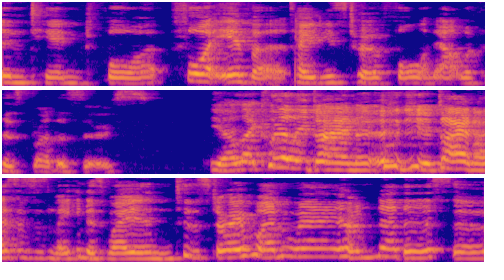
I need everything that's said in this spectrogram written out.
intend for forever Hades to have fallen out with his brother Zeus. Yeah, like clearly yeah, Dionysus is making his way into the story one way or another, so.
